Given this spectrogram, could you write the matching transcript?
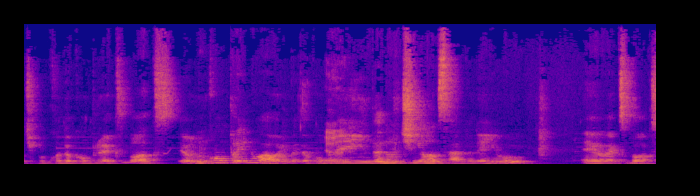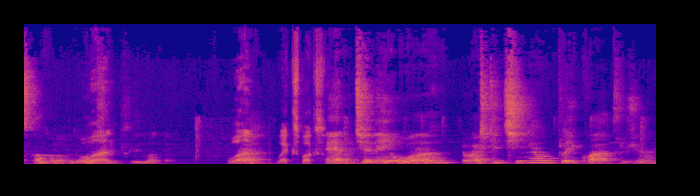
tipo, quando eu comprei o Xbox, eu não comprei no áudio, mas eu comprei, uhum. ainda não tinha lançado nem o, é, o Xbox, qual é o nome do outro? One. One, o Xbox One. É, não tinha nem o One, eu acho que tinha o Play 4 já.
